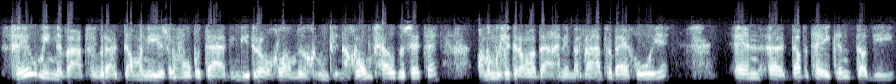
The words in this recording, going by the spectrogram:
veel minder waterverbruik dan wanneer ze bijvoorbeeld daar in die droge landen een groente in de grond zouden zetten. Want dan moet je er alle dagen in met water bij gooien. En uh, dat betekent dat die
